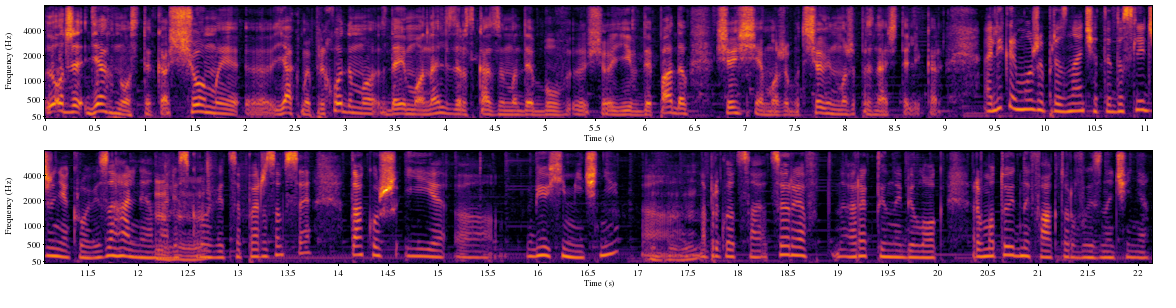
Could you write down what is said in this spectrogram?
Отже, діагностика. Що ми, е, як ми приходимо, здаємо аналізи, розказуємо, де був, е, що їв, де падав. Що ще може бути? Що він може призначити лікар? А лікар може призначити дослідження крові, загальний аналіз uh крові. Це перш за все. Також і е, біохімічні, uh наприклад, це реактивний білок, ревматоїдний фактор визначення.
